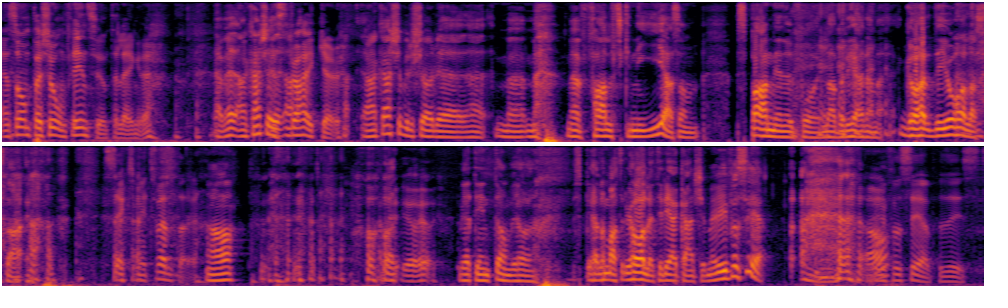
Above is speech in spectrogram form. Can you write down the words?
En sån person finns ju inte längre. Jag vet, han, En kanske, han, striker. han kanske vill köra det med, med, med en falsk nia som Spanien nu på att laborera med. Guardiola-style. Sex mittfältare. Ja, Oj, oj, oj. vet inte om vi har spelarmaterialet i det kanske, men vi får se. Ja. Vi får se, precis.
